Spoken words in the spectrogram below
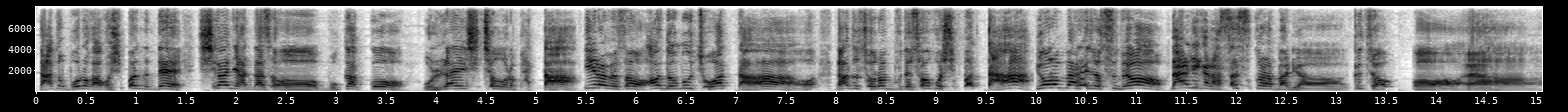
나도 보러 가고 싶었는데 시간이 안 나서 못 갔고 온라인 시청으로 봤다 이러면서 아 너무 좋았다 어? 나도 저런 무대 서고 싶었다 이런 말 해줬으면 난리가 났었을 거란 말이야 그쵸? 어, 야.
